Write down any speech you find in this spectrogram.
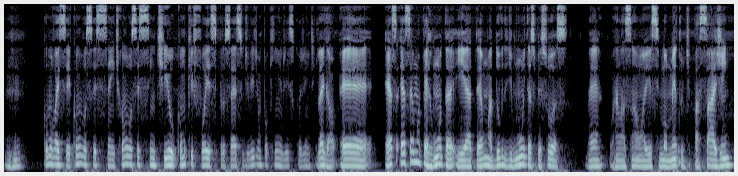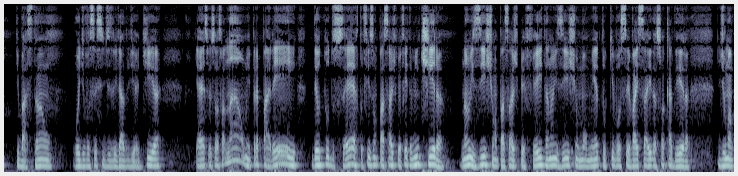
Uhum. Como vai ser? Como você se sente? Como você se sentiu? Como que foi esse processo? Divide um pouquinho disso com a gente. Legal. É, essa, essa é uma pergunta e é até uma dúvida de muitas pessoas né, com relação a esse momento de passagem de bastão ou de você se desligar do dia a dia. E aí as pessoas falam: não, me preparei, deu tudo certo, fiz uma passagem perfeita. Mentira. Não existe uma passagem perfeita, não existe um momento que você vai sair da sua cadeira de uma,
